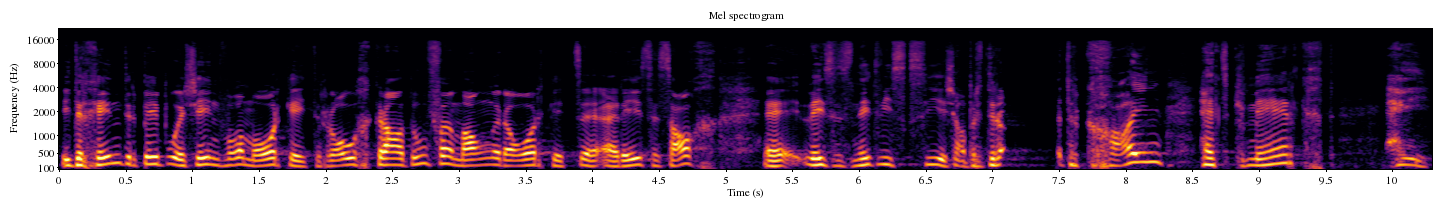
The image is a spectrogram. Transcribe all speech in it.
In der Kinderbibel ist irgendwo am Ort geht der Rauch gerade auf, am anderen Ort gibt es eine riesige Sache. Äh, ich weiß es nicht, wie es war. Aber der, der Kain hat gemerkt, hey,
